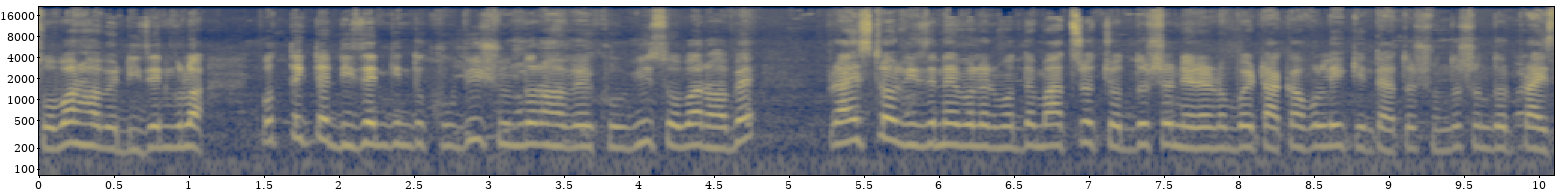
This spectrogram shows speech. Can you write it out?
সোবার হবে ডিজাইনগুলো। প্রত্যেকটা ডিজাইন কিন্তু খুবই সুন্দর হবে, খুবই সোবার হবে। প্রাইসটাও রিজনেবলের মধ্যে, মাত্র চোদ্দোশো নিরানব্বই টাকা হলেই কিন্তু এত সুন্দর সুন্দর প্রাইস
